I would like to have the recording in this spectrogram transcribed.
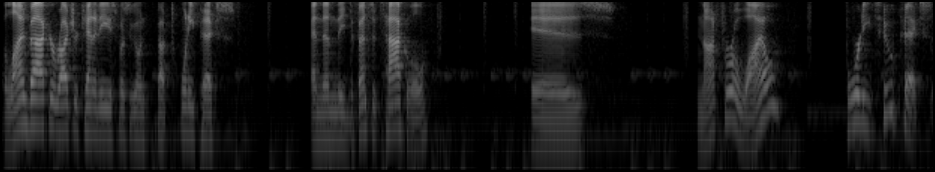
The linebacker, Roger Kennedy, is supposed to go in about 20 picks. And then the defensive tackle is not for a while. 42 picks.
